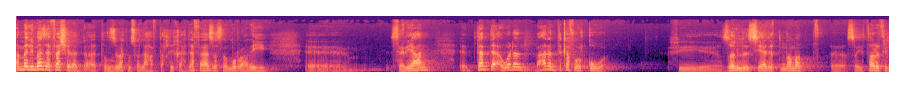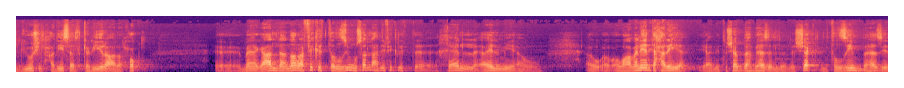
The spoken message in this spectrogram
أما لماذا فشلت بقى التنظيمات المسلحة في تحقيق أهدافها؟ هذا سنمر عليه آه، سريعا. تبدأ اولا بعدم تكافؤ القوة في ظل سيادة نمط سيطرة الجيوش الحديثة الكبيرة على الحكم. ما يجعلنا نرى فكرة تنظيم مسلح دي فكرة خيال علمي أو أو أو, عملية انتحارية يعني تشبه بهذا الشكل التنظيم بهذه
